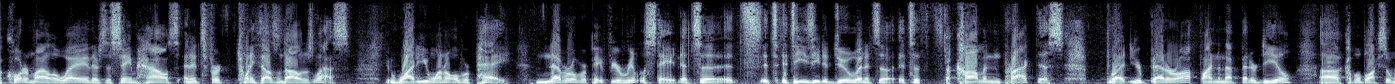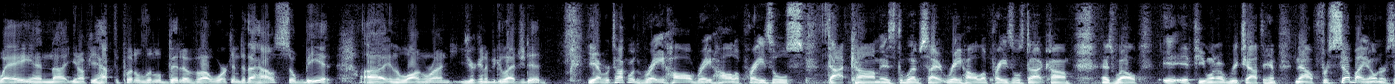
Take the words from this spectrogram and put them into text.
a quarter mile away, there's the same house and it's for $20,000 less. Why do you want to overpay? Never overpay for your real estate. It's a, it's, it's, it's easy to do and it's a, it's a, a common practice, but you're better off finding that better deal uh, a couple blocks away. And, uh, you know, if you have to put a little bit of uh, work into the house, so be it. Uh, in the long run, you're going to be glad you did. Yeah, we're talking with Ray Hall. RayHallAppraisals.com is the website, RayHallAppraisals.com as well, if you want to reach out to him. Now, for sell by owners,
